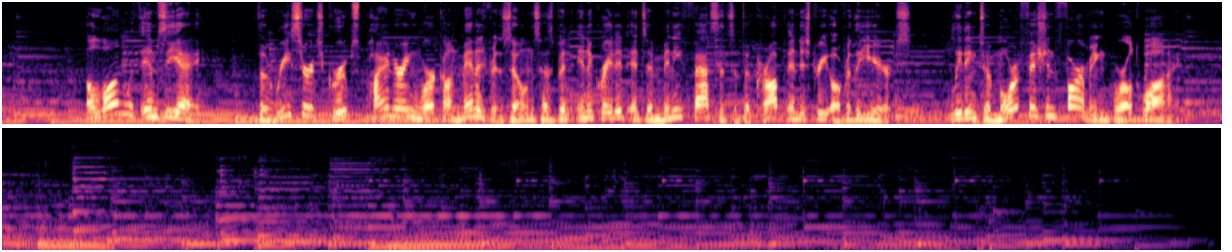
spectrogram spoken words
Along with MZA, the research group's pioneering work on management zones has been integrated into many facets of the crop industry over the years, leading to more efficient farming worldwide.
